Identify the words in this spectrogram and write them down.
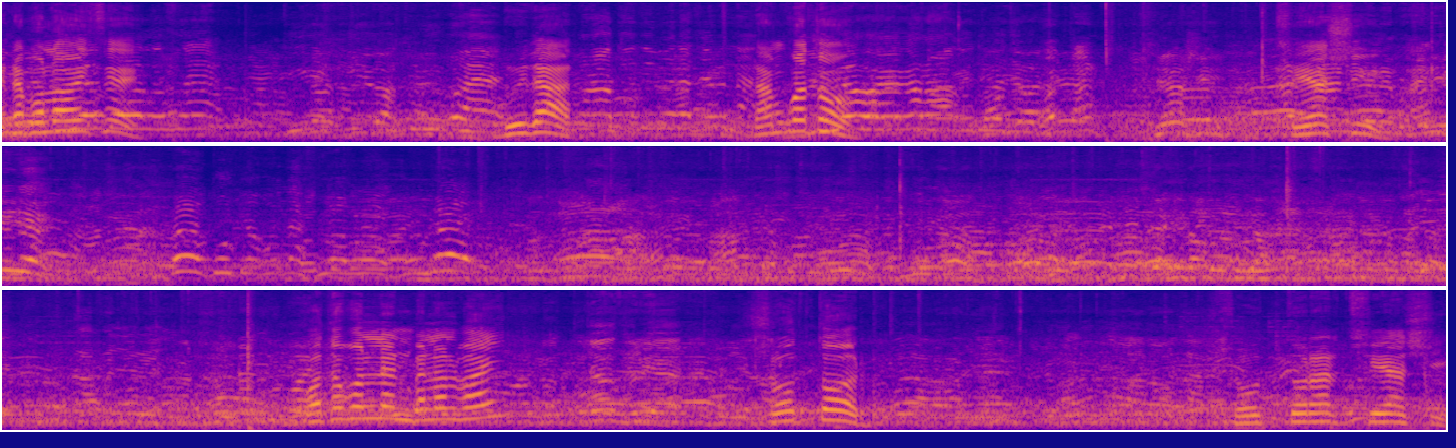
এটা বলা হয়েছে? দুই দাঁত? দাম কত? ছিয়াশি। কত বললেন বেলাল ভাই? সত্তর। সত্তর আর ছিয়াশি।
